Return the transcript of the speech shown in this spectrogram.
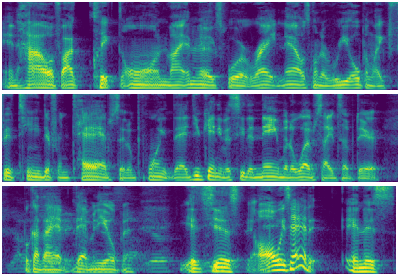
and how if I clicked on my Internet Explorer right now, it's going to reopen like 15 different tabs to the point that you can't even see the name of the websites up there because I have that many open. It's just I always had it. And it's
